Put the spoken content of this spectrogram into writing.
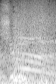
Destroyed.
